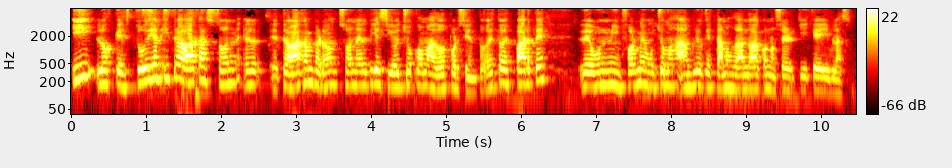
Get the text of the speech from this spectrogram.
Y los que estudian y trabajan son el, eh, trabajan, perdón, son el 18,2%. Esto es parte de un informe mucho más amplio que estamos dando a conocer Quique y Blas.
